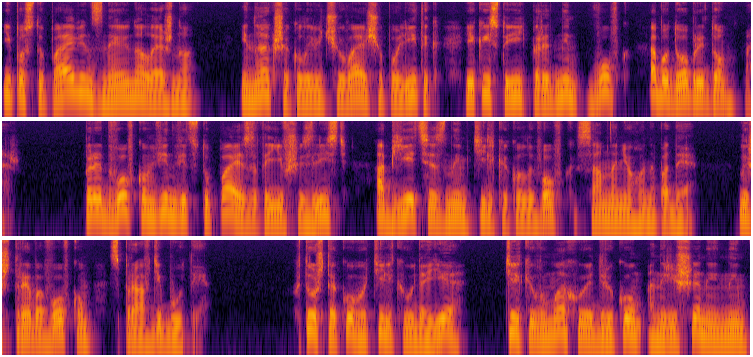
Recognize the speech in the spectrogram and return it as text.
і поступає він з нею належно. Інакше, коли відчуває, що політик, який стоїть перед ним вовк або добрий доммер. Перед вовком він відступає, затаївши злість, а б'ється з ним тільки коли вовк сам на нього нападе. Лиш треба вовком справді бути. Хто ж такого тільки удає, тільки вимахує дрюком, а нерішений ним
